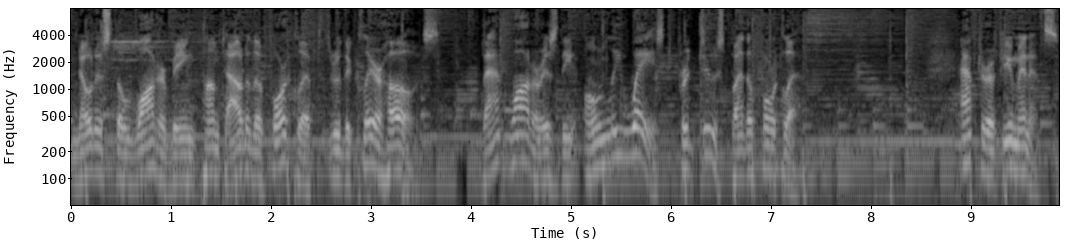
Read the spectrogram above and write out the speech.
Notice the water being pumped out of the forklift through the clear hose. That water is the only waste produced by the forklift. After a few minutes,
